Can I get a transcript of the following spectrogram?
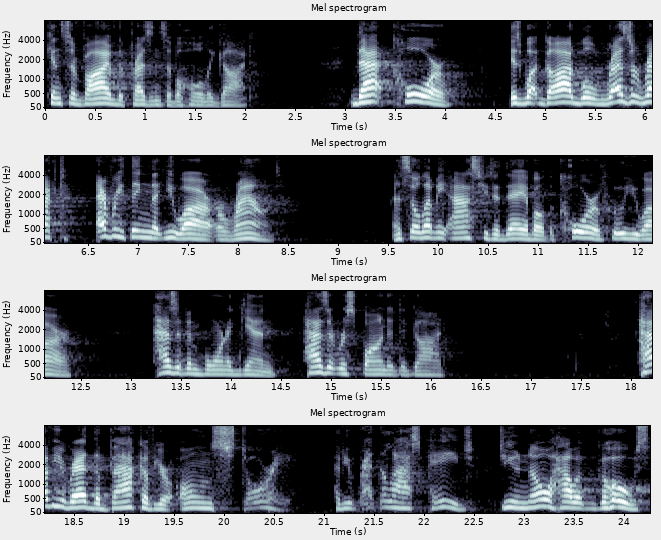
can survive the presence of a holy God. That core is what God will resurrect everything that you are around. And so let me ask you today about the core of who you are. Has it been born again? Has it responded to God? Have you read the back of your own story? Have you read the last page? Do you know how it goes?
